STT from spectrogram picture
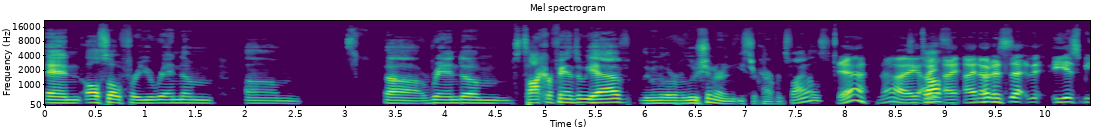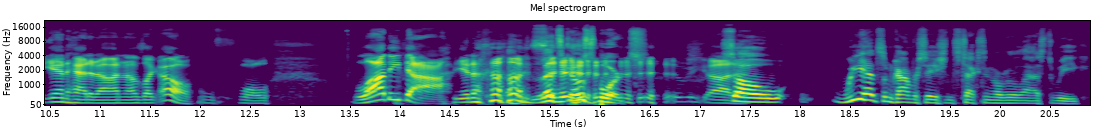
And also for you random, um, uh, random soccer fans that we have, the New England Revolution are in the Eastern Conference Finals. Yeah, no, I, I. I noticed that ESPN had it on, and I was like, oh, well, la di da, you know. Let's go sports. we got it. so we had some conversations texting over the last week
